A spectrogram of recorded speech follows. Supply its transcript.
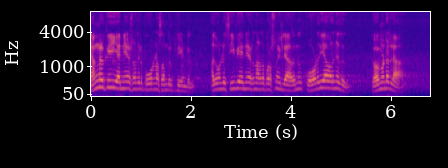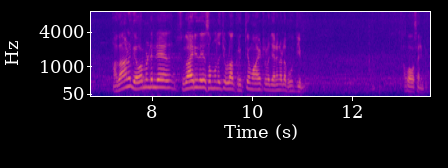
ഞങ്ങൾക്ക് ഈ അന്വേഷണത്തിൽ പൂർണ സംതൃപ്തിയുണ്ട്. അതുകൊണ്ട് സി ബി ഐ അന്വേഷണം നടന്ന പ്രശ്നമില്ല എന്ന് കോടതിയാണ് പറഞ്ഞത്. ഗവൺമെന്റല്ല അതാണ് ഗവൺമെന്റിന്റെ സുതാര്യതയെ സംബന്ധിച്ചുള്ള കൃത്യമായിട്ടുള്ള ജനങ്ങളുടെ ബോധ്യം. അപ്പോൾ അവസാനിപ്പിക്കും.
